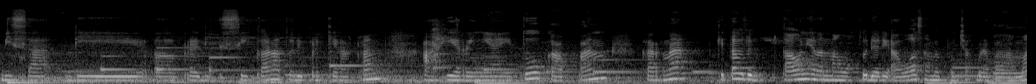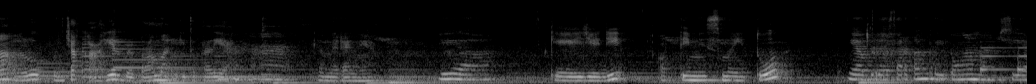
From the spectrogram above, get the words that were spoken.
bisa diprediksikan atau diperkirakan akhirnya itu kapan. Karena kita udah tahu nih rentang waktu dari awal sampai puncak berapa lama, lalu puncak ke akhir berapa lama gitu kali ya gambarannya. iya. Oke, jadi optimisme itu ya berdasarkan perhitungan manusia.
